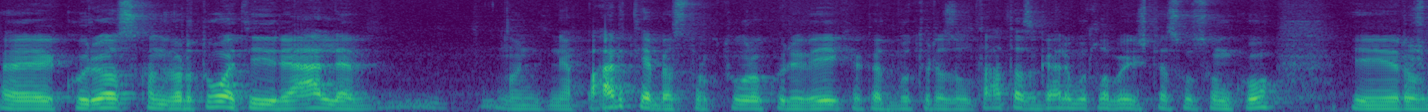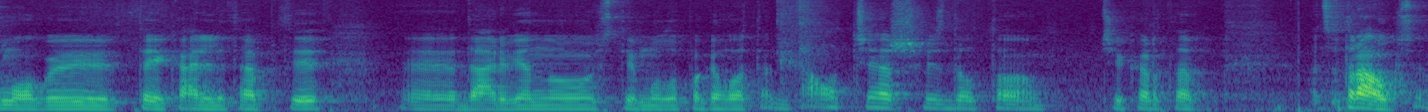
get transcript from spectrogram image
e, kurios konvertuoti į realią nu, ne partija, bet struktūra, kuri veikia, kad būtų rezultatas, gali būti labai iš tiesų sunku ir žmogui tai gali tapti dar vienu stimulu pagalvoti, gal čia aš vis dėlto šį kartą atsitrauksiu.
